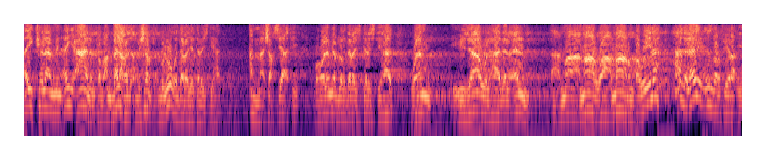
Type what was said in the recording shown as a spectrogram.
أي كلام من أي عالم. طبعا بلغ بشرط بلوغ درجة الاجتهاد. أما شخص يأتي وهو لم يبلغ درجة الاجتهاد ولم يزاول هذا العلم أعمار وأعمار طويلة هذا لا ينظر في رأيه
